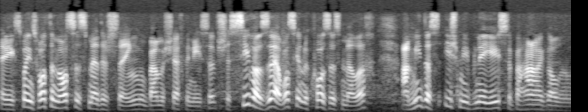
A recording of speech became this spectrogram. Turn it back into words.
and he explains what the Moses Medrash is saying about Mashiach ben Yosef. Shesiva zeh, what's going to cause this melech? Amidas ishmi bnei Yosef b'har hagalim.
